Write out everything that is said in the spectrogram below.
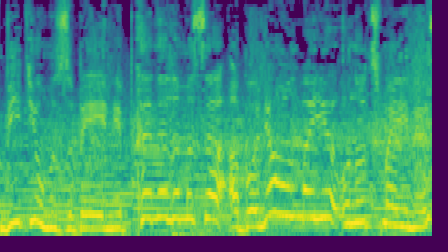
Videomuzu beğenip kanalımıza abone olmayı unutmayınız.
